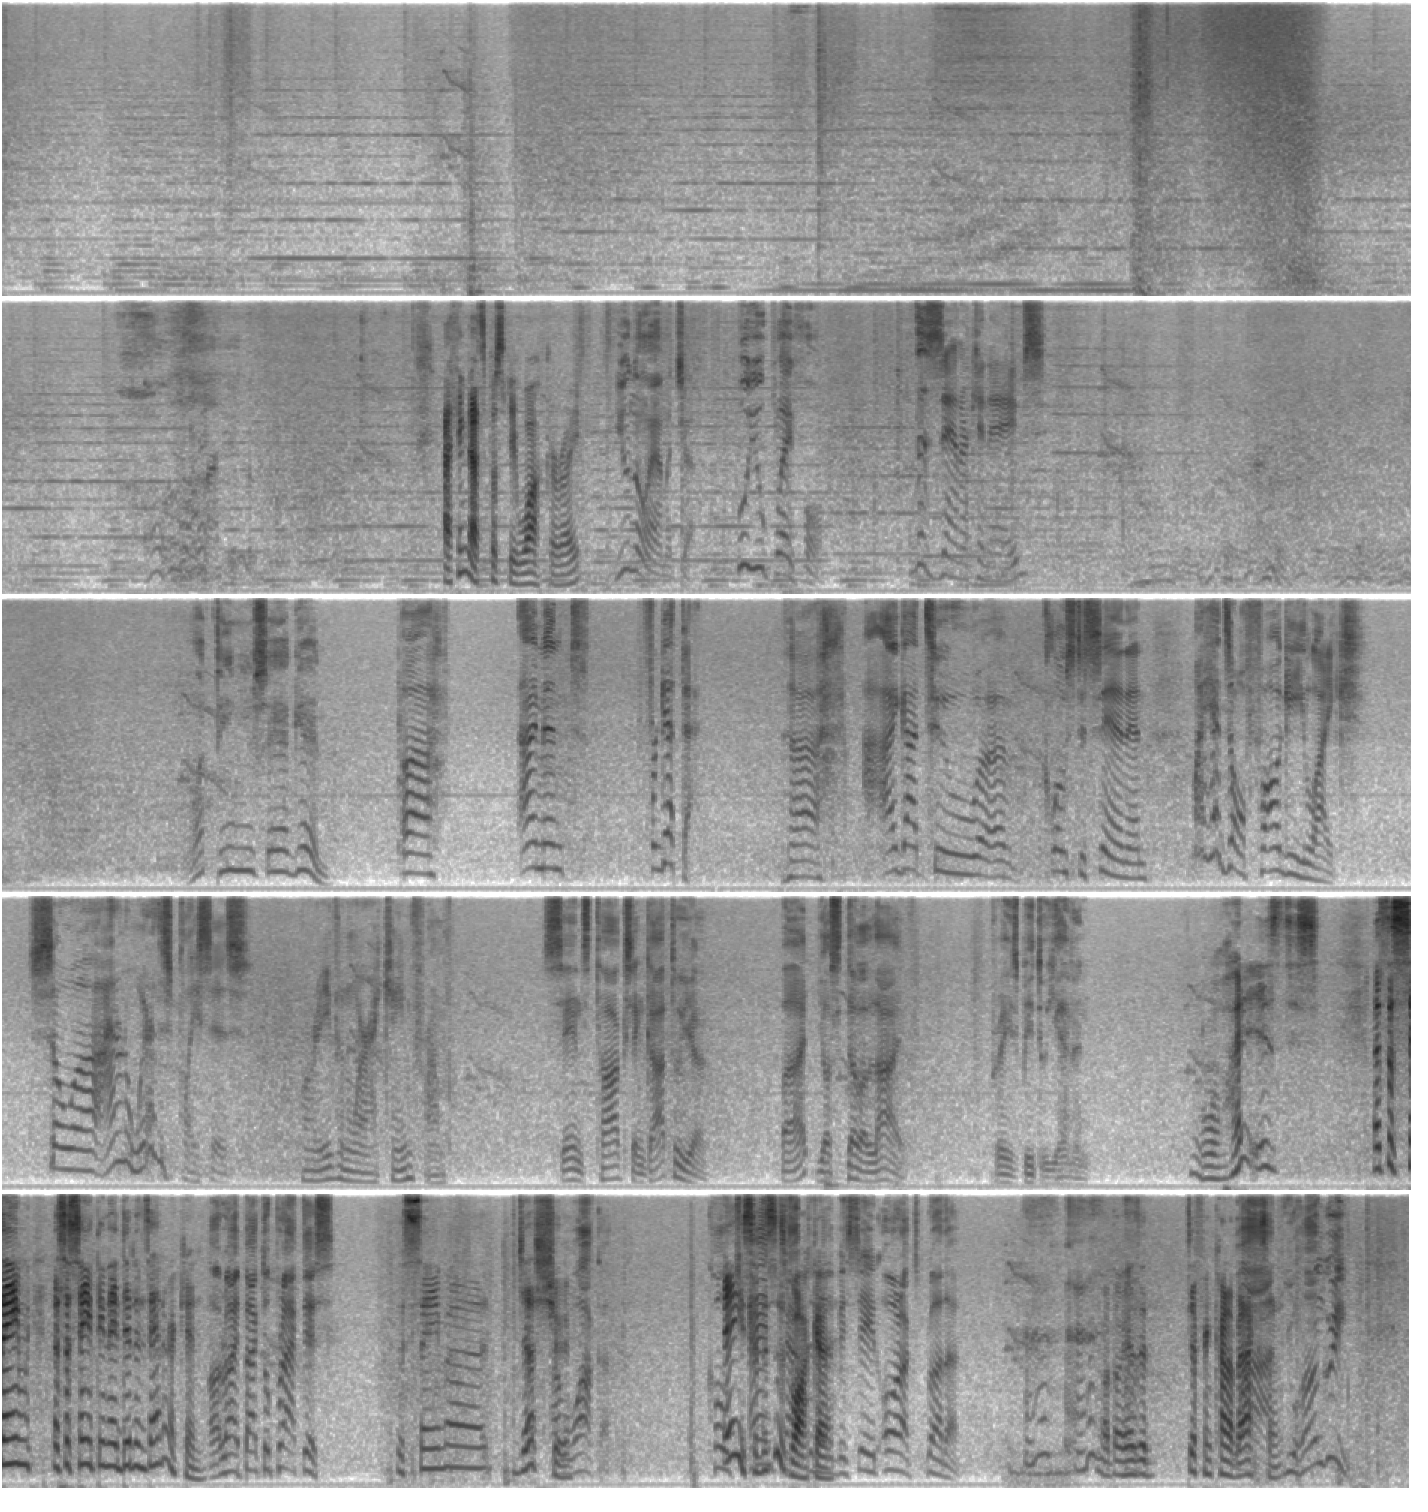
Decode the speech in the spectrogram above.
I think that's supposed to be Wakka, right? You know amateur. Who you play for? The Zanarkand Abes. What team you say again? Uh, I meant, forget that. Uh, I got too, uh, close to sin and my head's all foggy like. So, uh, I don't know where this place is. Or even where I came from. Sin's toxin got to you. But you're still alive. Praise be to Yevon. What is this? That's the same. That's the same thing they did in Zanarkand. All right, back to practice. The same uh, gesture. Hey, so this is Wakka. of the Besaid Aurochs brother. Although he has a different kind of Wow, accent. You hungry?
